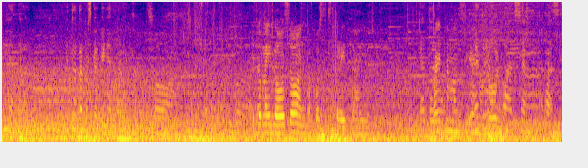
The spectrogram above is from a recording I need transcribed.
Ayan ah. Ito tapos gaganyan pa. Ito may Lawson, tapos straight tayo. Ito Bait naman si ano, Ito yung Lolo. Quansem. Quansem.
